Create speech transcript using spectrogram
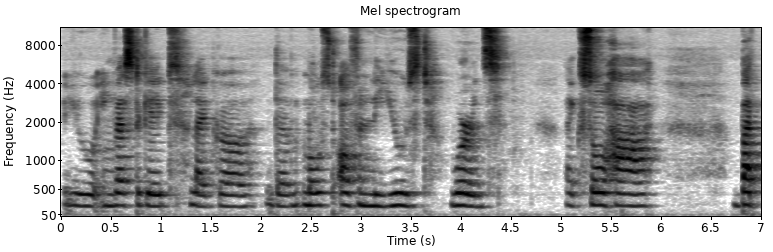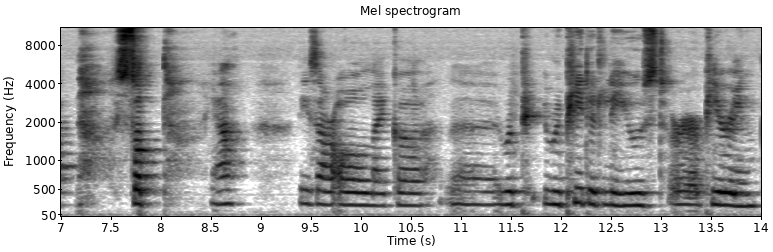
you investigate like uh, the most oftenly used words, like soha, but sot, yeah. These are all like uh, uh rep- repeatedly used or appearing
